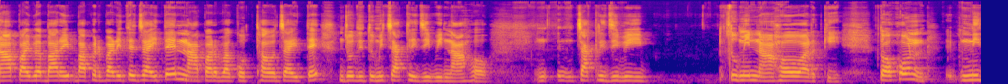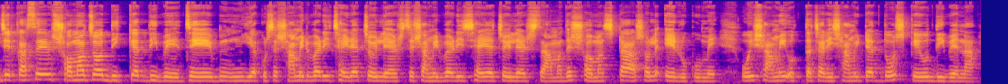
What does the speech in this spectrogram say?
না পাইবা বাড়ি, বাপের বাড়িতে যাইতে, না পারবা কোথাও যাইতে যদি তুমি চাকরিজীবী না হও। চাকরিজীবী তুমি না হও আর কি। তখন নিজের কাছে সমাজও ধিক্কার দিবে যে ইয়া করছে, স্বামীর বাড়ি ছাইরা চলে আসছে, স্বামীর বাড়ি ছাইরা চলে আসছে। আমাদের সমাজটা আসলে এরকমে ওই স্বামী অত্যাচারী, স্বামীটার দোষ কেউ দিবে না।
